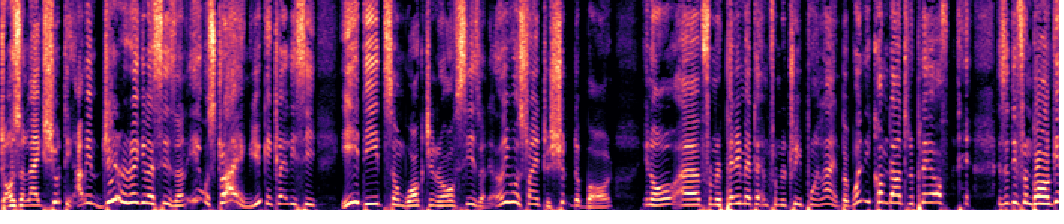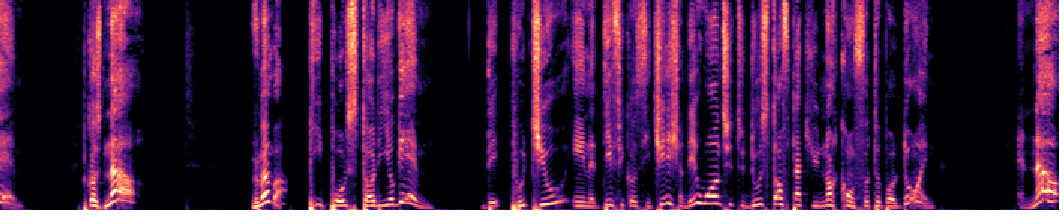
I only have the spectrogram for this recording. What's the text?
doesn't like shooting. I mean, during regular season, he was trying. You can clearly see he did some work during the off season. He was trying to shoot the ball, you know, uh, from the perimeter and from the three point line. But when you come down to the playoff, it's a different ball game. Because now Remember, people study your game. They put you in a difficult situation. They want you to do stuff that you're not comfortable doing. And now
